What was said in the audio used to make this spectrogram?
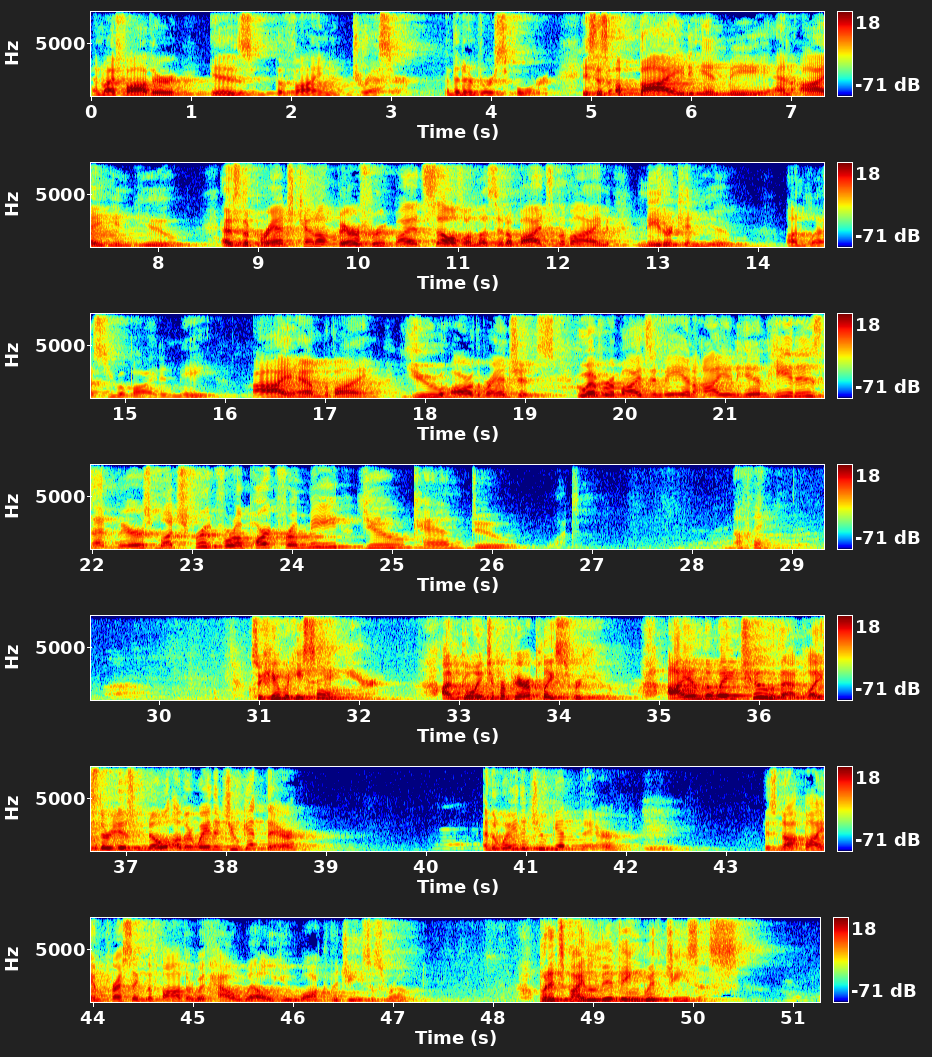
and my Father is the vine dresser. And then in verse 4, he says, Abide in me, and I in you. As the branch cannot bear fruit by itself unless it abides in the vine, neither can you unless you abide in me. I am the vine, you are the branches. Whoever abides in me and I in him, he it is that bears much fruit. For apart from me, you can do what? Nothing. So, hear what he's saying here. I'm going to prepare a place for you I am the way to that place. There is no other way that you get there. And the way that you get there is not by impressing the Father with how well you walk the Jesus road, but it's by living with Jesus.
